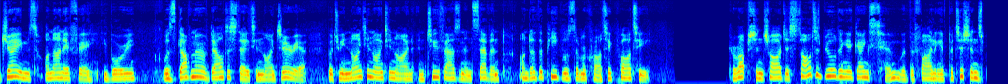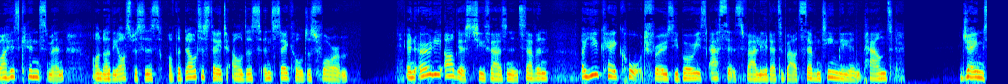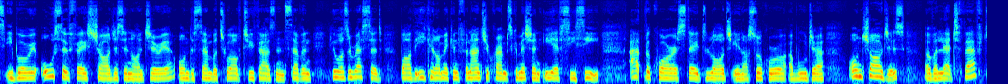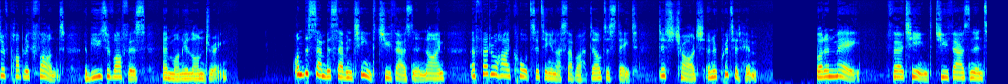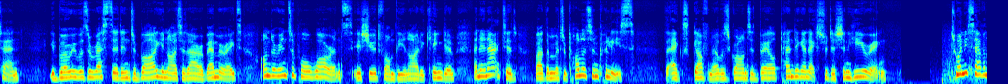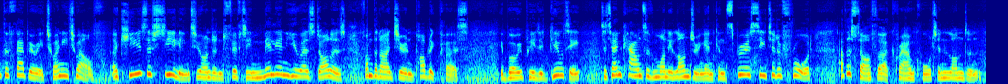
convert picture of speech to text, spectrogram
James Onanefe Ibori was governor of Delta State in Nigeria between 1999 and 2007 under the People's Democratic Party. Corruption charges started building against him with the filing of petitions by his kinsmen under the auspices of the Delta State Elders and Stakeholders Forum. In early August 2007, a UK court froze Ibori's assets valued at about £17 million James Ibori also faced charges in Nigeria. On December 12, 2007, he was arrested by the Economic and Financial Crimes Commission EFCC at the Kwara State Lodge in Asokoro, Abuja on charges of alleged theft of public funds, abuse of office and money laundering. On December 17, 2009, a federal high court sitting in Asaba, Delta State, discharged and acquitted him. But in May, 13, 2010, Ibori was arrested in Dubai, United Arab Emirates, under Interpol warrants issued from the United Kingdom and enacted by the Metropolitan Police. The ex-governor was granted bail pending an extradition hearing. 27th of February 2012, accused of stealing 250 million US dollars from the Nigerian public purse. Ibori pleaded guilty to 10 counts of money laundering and conspiracy to defraud at the Southwark Crown Court in London.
